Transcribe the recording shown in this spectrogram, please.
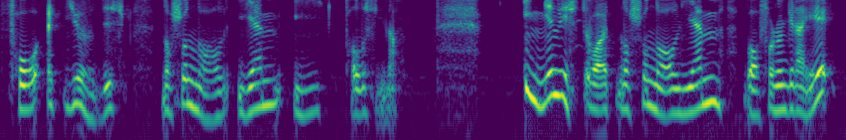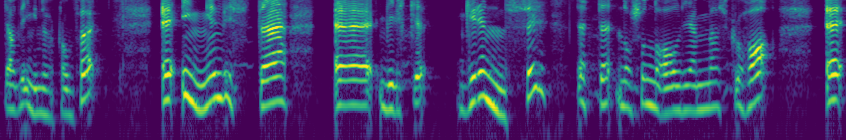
få et jødisk nasjonalhjem i Palestina. Ingen visste hva et nasjonalhjem var for noen greier. Det hadde ingen hørt om før. Eh, ingen visste eh, hvilke grenser dette nasjonalhjemmet skulle ha. Eh,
